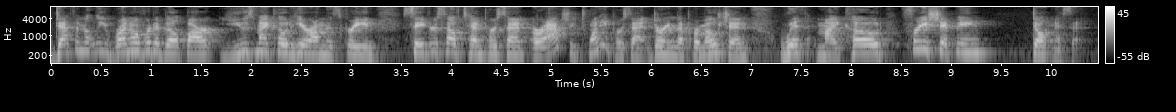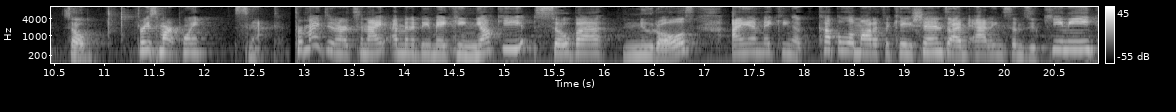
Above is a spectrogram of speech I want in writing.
Definitely run over to Built Bar, use my code here on the screen, save yourself 10% or actually 20% during the promotion with my code, free shipping, don't miss it. So three smart point snack. For my dinner tonight, I'm gonna be making gnocchi soba noodles. I am making a couple of modifications. I'm adding some zucchini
